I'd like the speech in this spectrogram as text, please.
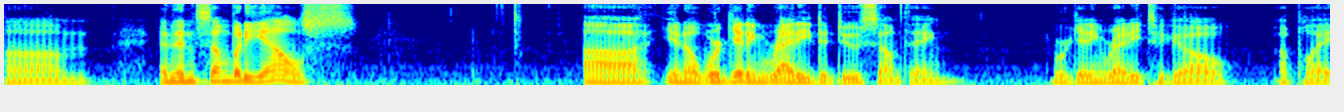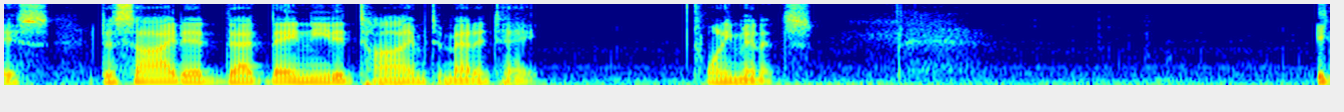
Um, and then somebody else, uh, you know, we're getting ready to do something. We're getting ready to go a place decided that they needed time to meditate. 20 minutes. It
